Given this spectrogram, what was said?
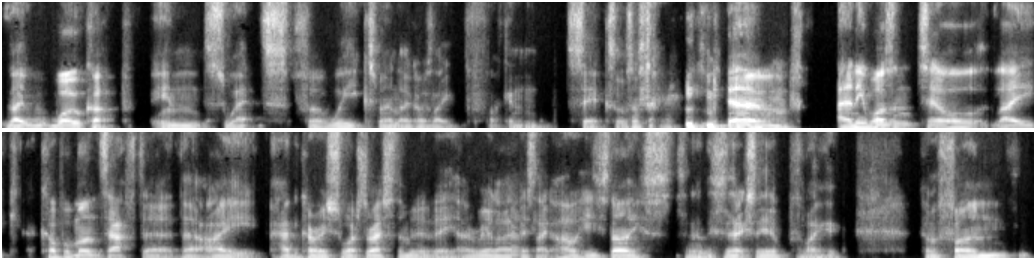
like woke up in sweats for weeks, man. Like I was like fucking six or something. um, and it wasn't till like a couple months after that I had the courage to watch the rest of the movie. I realized like, oh, he's nice. So this is actually a like a kind of fun,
